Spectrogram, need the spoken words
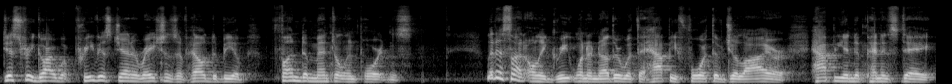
disregard what previous generations have held to be of fundamental importance. Let us not only greet one another with a happy 4th of July or happy Independence Day,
